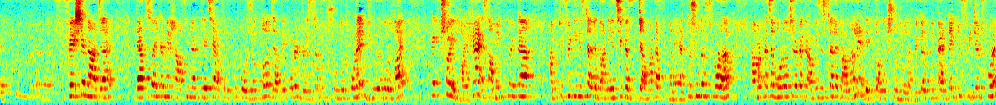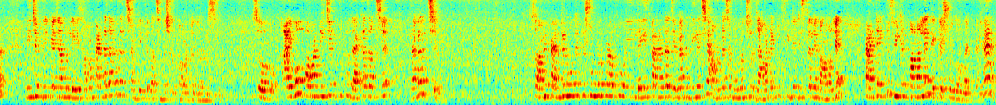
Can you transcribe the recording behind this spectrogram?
ফ্রেশে না যায় দ্যাটস ওয়াই এটা আমি হাফ ইনার দিয়েছি এতটুকু পর্যন্ত, যাতে করে ড্রেসটা খুব সুন্দর করে ডিউরেবল হয়, টেকসই হয় হ্যাঁ আমি একটু এটা, আমি একটু ফিটিং স্টাইলে বানিয়েছি কারণ জামাটা মানে এত সুন্দর ফ্লোরাল আমার কাছে মনে হচ্ছে এটা কামিজ স্টাইলে বানালে দেখতে অনেক সুন্দর লাগবে কারণ আমি প্যান্টটা একটু ফিটেড করে, নিচের দিকে যেন লেস আমার প্যান্টটা দেখা যাচ্ছে? আমি দেখতে পাচ্ছি না সেটা কভারটা জন্য সো আই হোপ আমার নিচের টুকু দেখা যাচ্ছে। দেখা যাচ্ছে? সো আমি প্যান্টের মধ্যে একটু সুন্দর করে ওই লেস প্যান্টটা যেভাবে দিয়েছে, আমার কাছে মনে হচ্ছে জামাটা একটু ফিটেড স্টাইলে বানালে, প্যান্টটা একটু ফিটেড বানালে দেখতে সুন্দর লাগবে হ্যাঁ?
